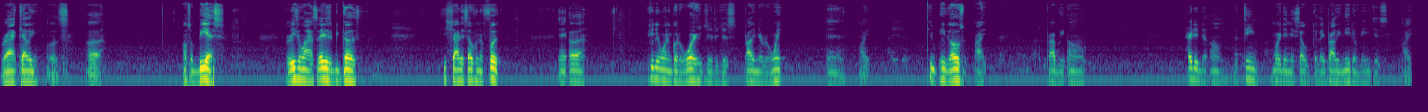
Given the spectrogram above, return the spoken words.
Rat Kelly was uh, on some BS. The reason why I say this is because he shot himself in the foot, and uh, if he didn't want to go to war, he should have just probably never went, and like he he loves like probably um hated the um the team more than himself because they probably need him and he just like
